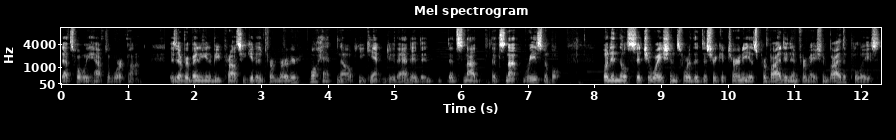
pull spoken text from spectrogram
That's what we have to work on. Is everybody going to be prosecuted for murder? Well, heck no, you can't do that. It, it, that's not that's not reasonable. But in those situations where the district attorney has provided information by the police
